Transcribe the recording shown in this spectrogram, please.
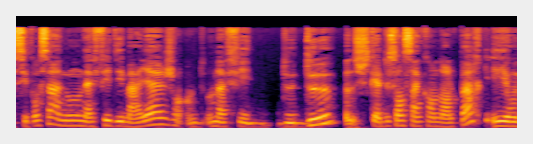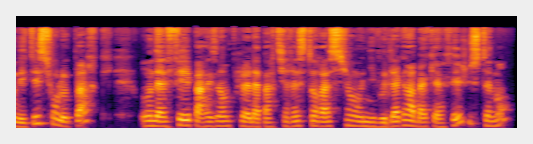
c'est pour ça nous on a fait des mariages, on a fait de deux jusqu'à 250 dans le parc et on était sur le parc. On a fait par exemple la partie restauration au niveau de la grappe à café justement.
